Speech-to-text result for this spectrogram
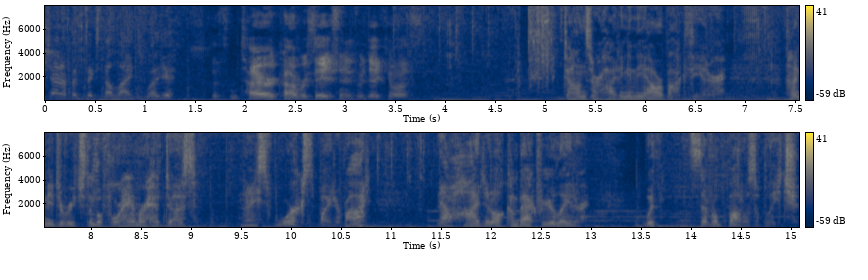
Shut up and fix the lights, will you? This entire conversation is ridiculous. Dons are hiding in the Auerbach Theater. I need to reach them before Hammerhead does. Nice work, Spiderbot. Now hide and I'll come back for you later. With several bottles of bleach.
